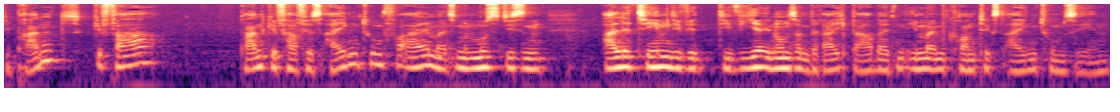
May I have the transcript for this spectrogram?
die Brandgefahr, Brandgefahr fürs Eigentum vor allem. Also man muss diesen alle Themen, die wir, die wir in unserem Bereich bearbeiten, immer im Kontext Eigentum sehen.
